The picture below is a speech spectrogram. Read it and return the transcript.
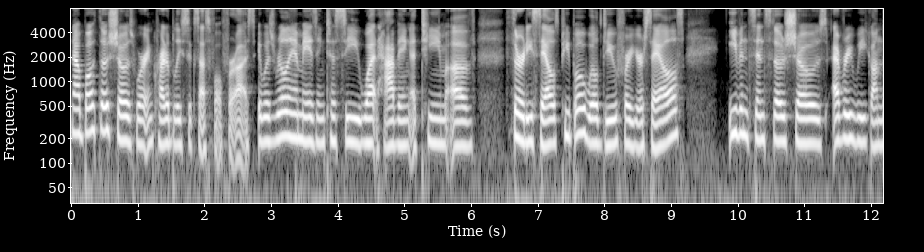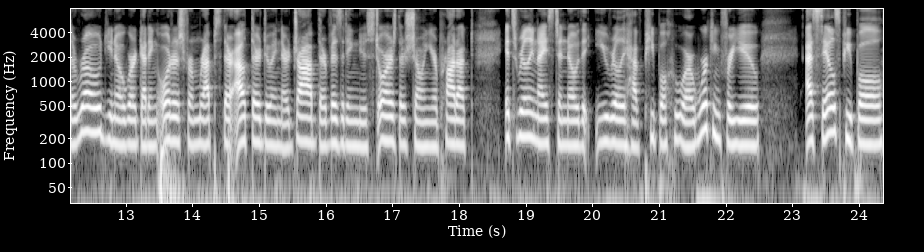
Now, both those shows were incredibly successful for us. It was really amazing to see what having a team of 30 salespeople will do for your sales. even since those shows every week on the road, you know, we're getting orders from reps. They're out there doing their job, they're visiting new stores, they're showing your product. It's really nice to know that you really have people who are working for you as salespeople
